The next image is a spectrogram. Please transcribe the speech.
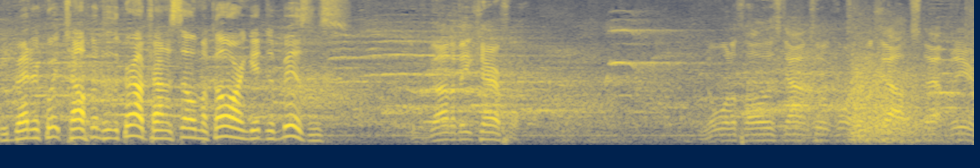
He better quit talking to the crowd, trying to sell him a car and get to business. You've got to be careful. You don't want to follow this guy into a corner. Look out. Snap beard.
